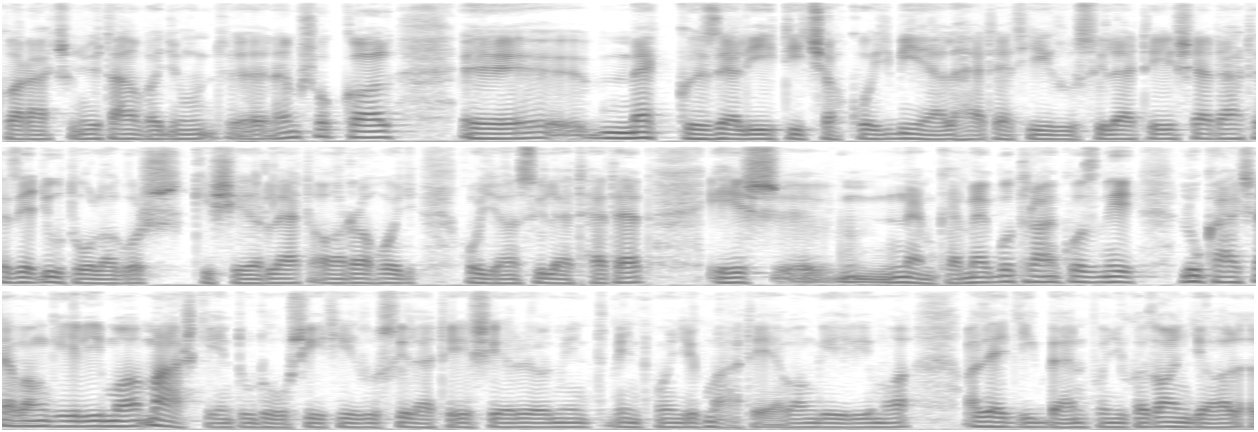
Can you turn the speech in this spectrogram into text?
karácsony után vagyunk nem sokkal, megközelíti csak, hogy milyen lehetett Jézus születése, de hát ez egy utólagos kísérlet arra, hogy hogyan születhetett, és nem kell megbotránkozni, Lukács evangéliuma másként tudósít Jézus születéséről, mint, mint mondjuk Máté evangéliuma. Az egyikben mondjuk az angyal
